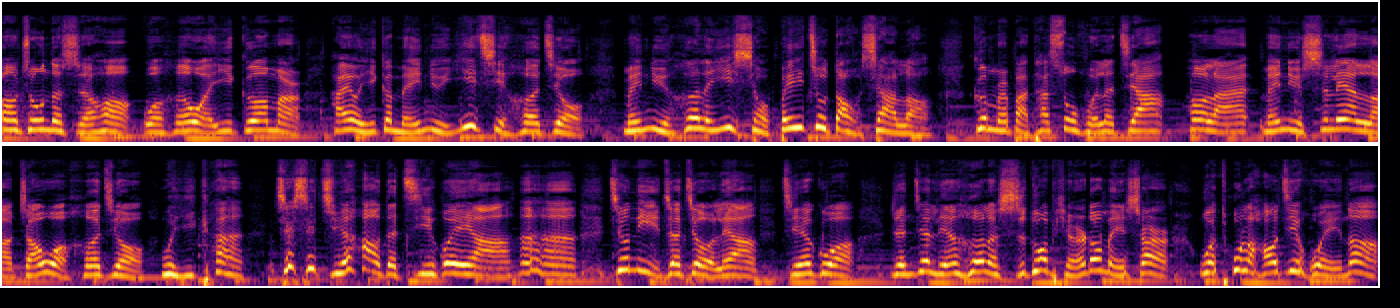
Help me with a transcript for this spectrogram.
高中的时候，我和我一哥们儿还有一个美女一起喝酒，美女喝了一小杯就倒下了，哥们儿把她送回了家。后来美女失恋了，找我喝酒，我一看这是绝好的机会呀，就你这酒量，结果人家连喝了十多瓶都没事儿，我吐了好几回呢，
